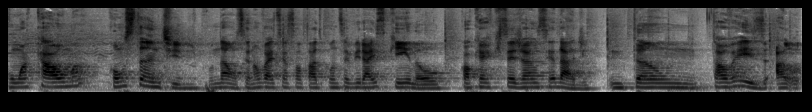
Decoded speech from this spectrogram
com uma calma constante. Tipo, não, você não vai ser assaltado quando você virar a esquina, ou qualquer que seja a ansiedade. Então, talvez a-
